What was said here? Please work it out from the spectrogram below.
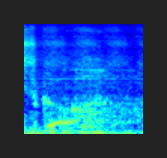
Disco.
